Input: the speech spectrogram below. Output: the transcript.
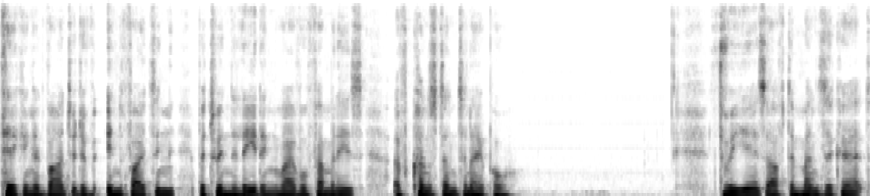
taking advantage of infighting between the leading rival families of Constantinople. Three years after Manzikert,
